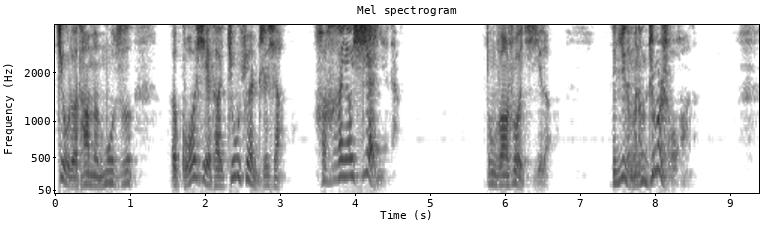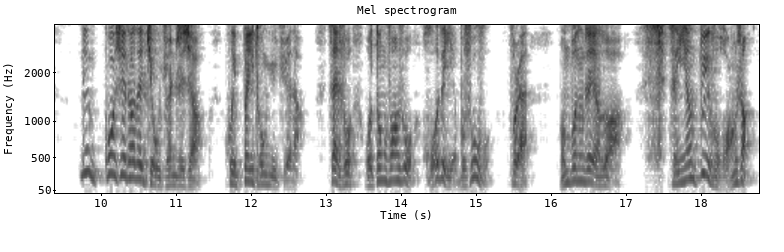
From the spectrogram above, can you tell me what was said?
救了他们母子，呃，国谢他九泉之下，还还要谢你呢。东方朔急了。那你怎么能这么说话呢？那郭谢他在九泉之下会悲痛欲绝的。再说我东方朔活得也不舒服。夫人，我们不能这样做啊！怎样对付皇上？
